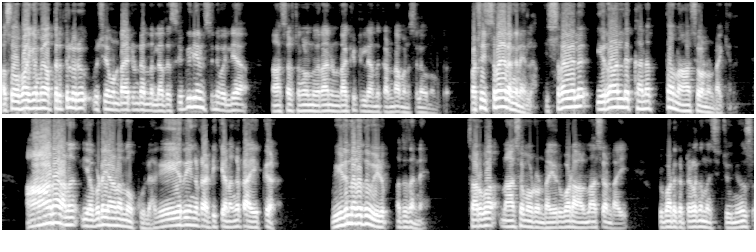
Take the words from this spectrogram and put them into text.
അസ്വാഭാവികമായി അത്തരത്തിലൊരു വിഷയം ഉണ്ടായിട്ടുണ്ട് എന്നല്ലാതെ സിവിലിയൻസിന് വലിയ നാശനഷ്ടങ്ങളൊന്നും ഇറാൻ ഉണ്ടാക്കിയിട്ടില്ല എന്ന് കണ്ടാൽ മനസ്സിലാവും നമുക്ക്. പക്ഷെ ഇസ്രായേൽ അങ്ങനെയല്ല. ഇസ്രായേൽ ഇറാനിലെ കനത്ത നാശമാണ് ഉണ്ടാക്കിയത്. ആരാണ് എവിടെയാണെന്ന് നോക്കൂല. കയറി അങ്ങോട്ട് അടിക്കുകയാണ് അങ്ങോട്ട് അയക്കുകയാണ്. വീഴുന്നിടത്ത് വീഴും അത് തന്നെ. സർവനാശം അവിടെ ഉണ്ടായി ഒരുപാട് ആൾനാശം ഉണ്ടായി. ഒരുപാട് കെട്ടിടങ്ങൾ നശിച്ചു ന്യൂസ്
